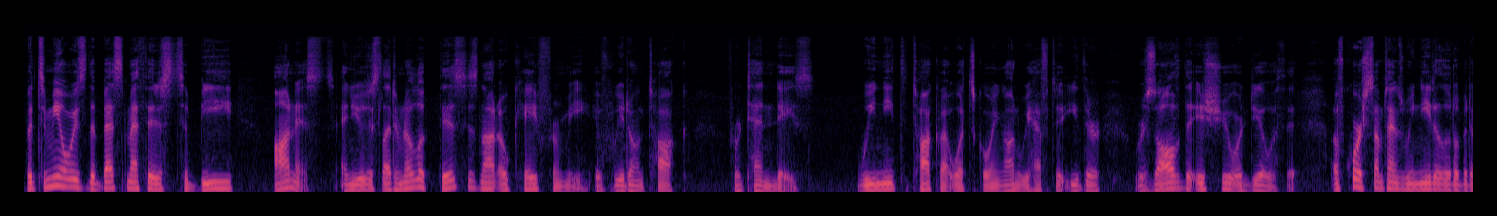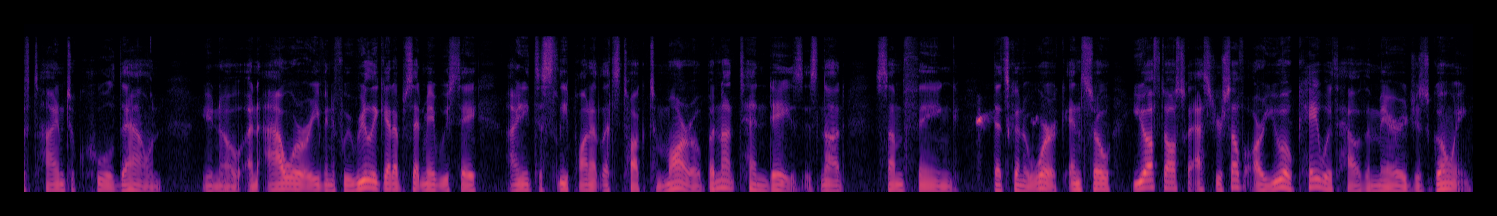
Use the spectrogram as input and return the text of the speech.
But to me, always the best method is to be honest, and you just let him know, look, this is not okay for me if we don't talk for ten days. We need to talk about what's going on. We have to either resolve the issue or deal with it. Of course, sometimes we need a little bit of time to cool down, you know, an hour, or even if we really get upset, maybe we say, I need to sleep on it, let's talk tomorrow, but not 10 days. It's not something that's going to work. And so you have to also ask yourself, are you okay with how the marriage is going?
